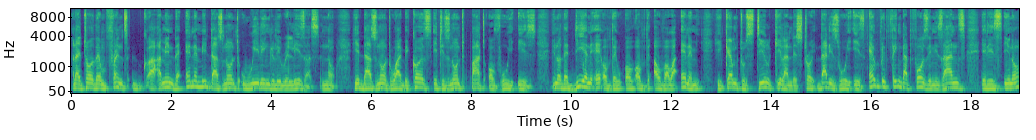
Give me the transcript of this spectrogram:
and I told them, friends, I mean, the enemy does not willingly release us. No, he does not. Why? Because it is not part of who he is. You know, the DNA of the of, of, the, of our enemy, he came to steal, kill, and destroy. That is who he is. Everything that falls in his hands, it is, you know,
